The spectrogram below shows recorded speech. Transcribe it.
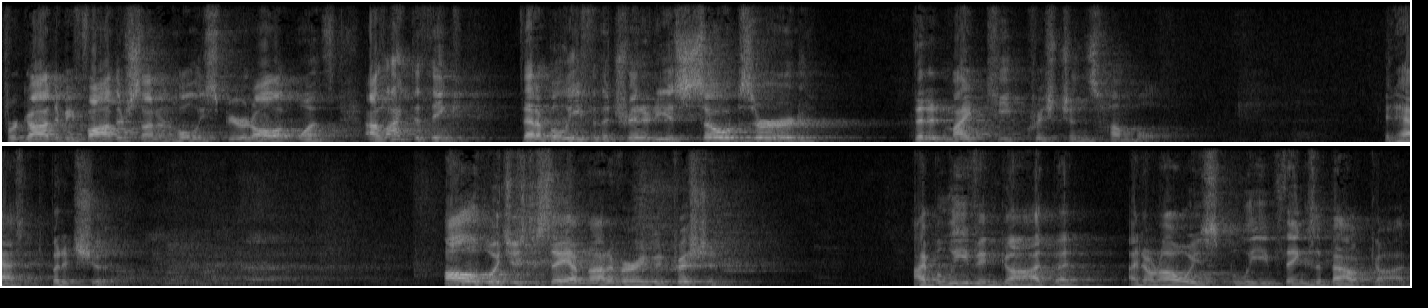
for God to be Father, Son, and Holy Spirit all at once. I like to think that a belief in the Trinity is so absurd that it might keep Christians humble. It hasn't, but it should. All of which is to say, I'm not a very good Christian. I believe in God, but I don't always believe things about God.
